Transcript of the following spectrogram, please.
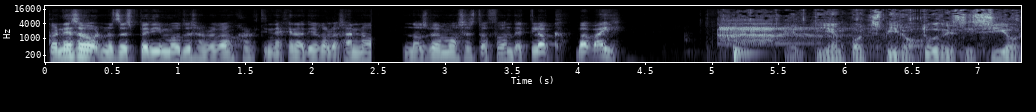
con eso nos despedimos. Luis Obregón, Jorge Tinajero, Diego Lozano. Nos vemos. Esto fue On The Clock. Bye bye. El tiempo expiró. Tu decisión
